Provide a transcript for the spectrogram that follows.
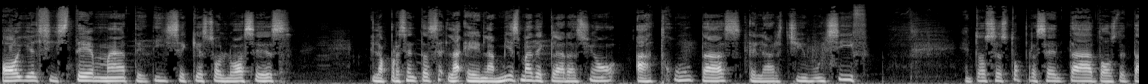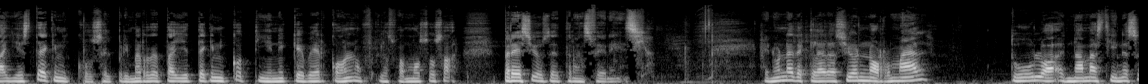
Hoy el sistema te dice que eso lo haces, la presentas en la misma declaración, adjuntas el archivo ISIF. Entonces esto presenta dos detalles técnicos. El primer detalle técnico tiene que ver con lo- los famosos ah, precios de transferencia. En una declaración normal, tú lo, nada más tienes,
